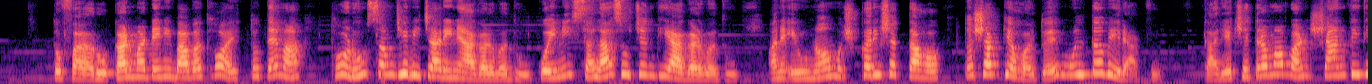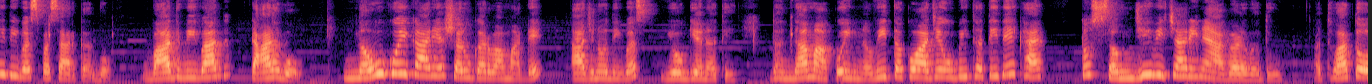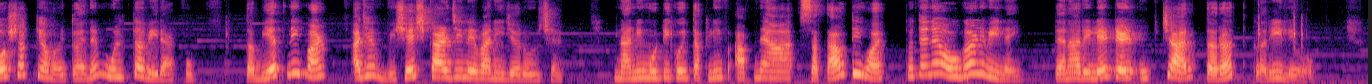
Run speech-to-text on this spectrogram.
તો રોકાણ માટેની બાબત હોય તો તેમાં થોડું સમજી વિચારીને આગળ વધવું, કોઈની સલાહ સૂચનથી આગળ વધવું. અને એવું ન કરી શકતા હો તો શક્ય હોય તો એ મુલતવી રાખવું. કાર્યક્ષેત્રમાં પણ શાંતિથી દિવસ પસાર કરવો, વાદ વિવાદ ટાળવો. નવું કોઈ કાર્ય શરૂ કરવા માટે આજનો દિવસ યોગ્ય નથી. ધંધામાં કોઈ નવી તકો આજે ઊભી થતી દેખાય તો સમજી વિચારીને આગળ વધવું અથવા તો શક્ય હોય તો એને મુલતવી રાખવું. તબિયતની પણ આજે વિશેષ કાળજી લેવાની જરૂર છે. નાની મોટી કોઈ તકલીફ આપને આ સતાવતી હોય તો તેને અવગણવી નહીં. તેના રિલેટેડ ઉપચાર તરત કરી લેવો.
